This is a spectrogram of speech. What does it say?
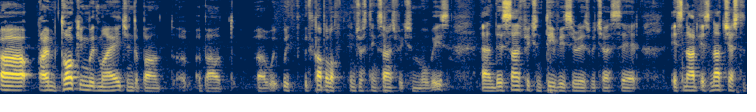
Uh, I'm talking with my agent about about uh, with, with with a couple of interesting science fiction movies, and this science fiction TV series, which I said, it's not it's not just a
